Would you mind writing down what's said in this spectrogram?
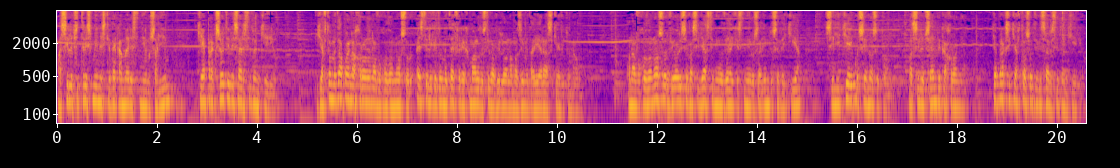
Βασίλεψε τρεις μήνες και δέκα μέρες στην Ιερουσαλήμ και έπραξε ό,τι δυσαρεστεί τον κύριο. Γι' αυτό μετά από ένα χρόνο ο Ναβουχοδονόσορ έστειλε και τον μετέφερε εχμάλωτο στη Βαβυλώνα μαζί με τα ιερά σκεύη του ναού. Ο Ναβουχοδονόσορ διόρισε βασιλιά στην Ιουδαία και στην Ιερουσαλήμ του Σεδεκία σε ηλικία 21 ετών. Βασίλεψε 11 χρόνια και έπραξε και αυτός ό,τι δυσαρεστεί τον κύριο.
